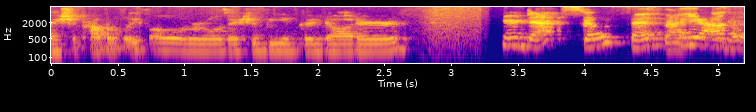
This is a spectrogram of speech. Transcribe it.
I should probably follow the rules. I should be a good daughter. Your dad still says that. Yeah.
